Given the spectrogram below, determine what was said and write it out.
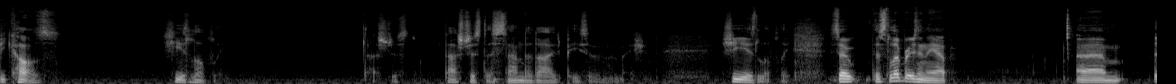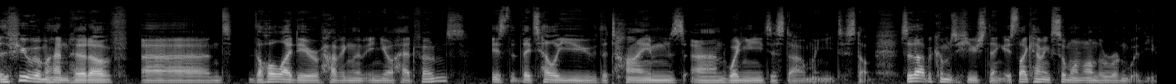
because she's lovely. That's just that's just a standardized piece of information. She is lovely. So the celebrities in the app um, a few of them I hadn't heard of, and the whole idea of having them in your headphones is that they tell you the times and when you need to start and when you need to stop. So that becomes a huge thing. It's like having someone on the run with you.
